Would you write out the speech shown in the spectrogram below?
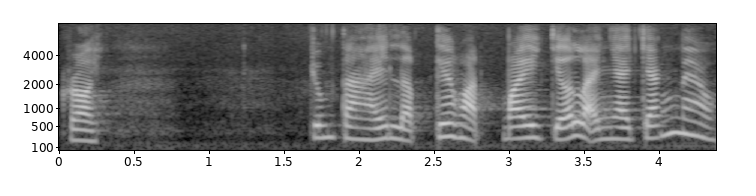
Rồi, chúng ta hãy lập kế hoạch bay trở lại Nhà Trắng nào.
